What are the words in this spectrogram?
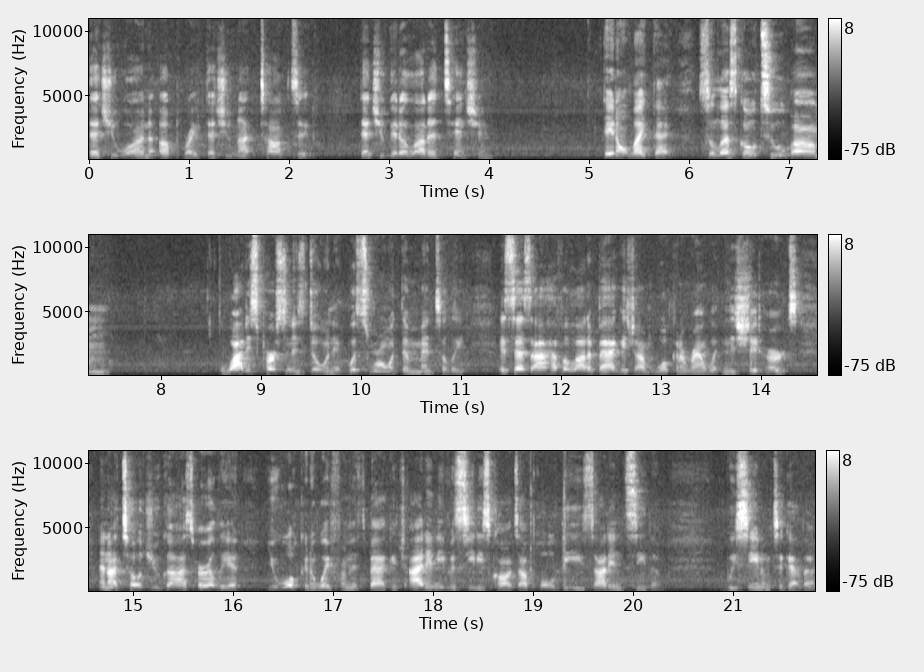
that you are an upright that you're not toxic that you get a lot of attention. They don't like that. So let's go to um, why this person is doing it. What's wrong with them mentally? It says, I have a lot of baggage I'm walking around with and this shit hurts. And I told you guys earlier, you walking away from this baggage. I didn't even see these cards. I pulled these. I didn't see them. We seen them together.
